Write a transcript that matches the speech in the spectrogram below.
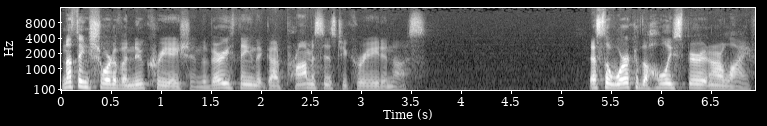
Nothing short of a new creation, the very thing that God promises to create in us. That's the work of the Holy Spirit in our life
